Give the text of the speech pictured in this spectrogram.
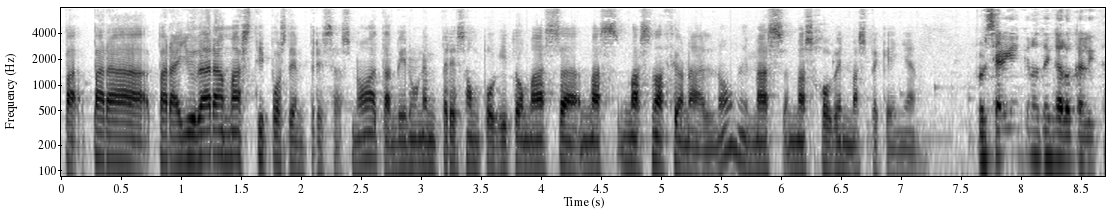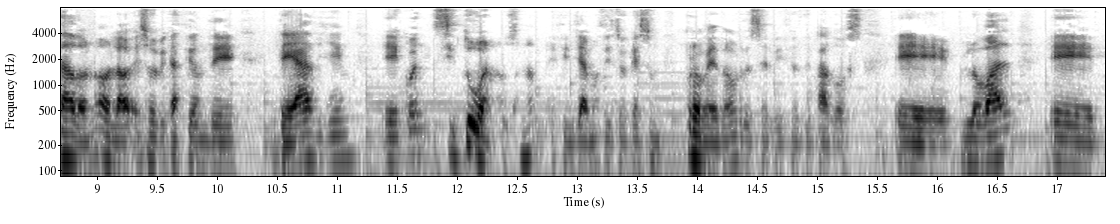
para, para, ayudar a más tipos de empresas, ¿no? a también una empresa un poquito más, más, más nacional, ¿no? más, más joven, más pequeña. Por si alguien que no tenga localizado ¿no? esa ubicación de, de Adyen, eh, sitúanos, ¿no? Es decir, ya hemos dicho que es un proveedor de servicios de pagos eh, global. Eh,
